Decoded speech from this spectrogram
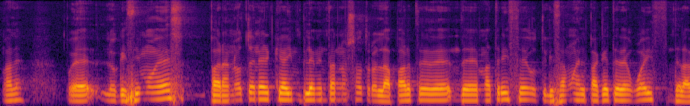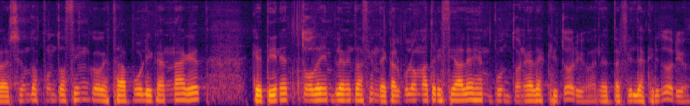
¿Vale? Pues lo que hicimos es, para no tener que implementar nosotros la parte de, matrices, utilizamos el paquete de Wave de la versión 2.5 que está pública en Nugget, que tiene toda implementación de cálculos matriciales en .NET de escritorio, en el perfil de escritorio.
